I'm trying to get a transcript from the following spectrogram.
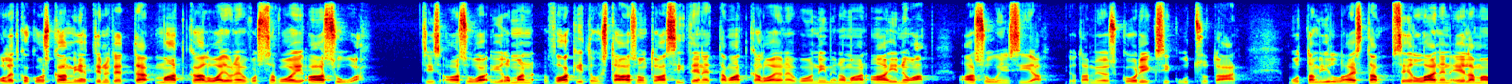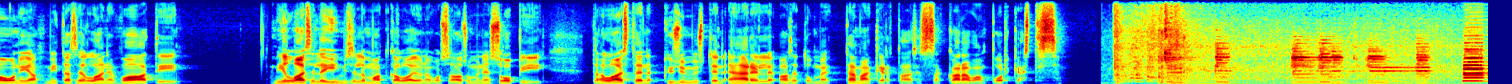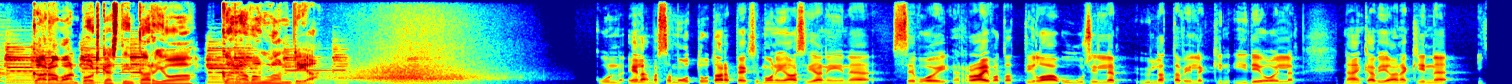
Oletko koskaan miettinyt, että matkailuajoneuvossa voi asua? Siis asua ilman vakituista asuntoa siten, että matkailuajoneuvo on nimenomaan ainoa asuinsija, jota myös kodiksi kutsutaan. Mutta millaista sellainen elämä on ja mitä sellainen vaatii? Millaiselle ihmiselle matkailuajoneuvossa asuminen sopii? Tällaisten kysymysten äärelle asetumme tämänkertaisessa Karavan podcastissa. Karavan podcastin tarjoaa Karavanlandia. Kun elämässä muuttuu tarpeeksi moni asia, niin äh, se voi raivata tilaa uusille, yllättävillekin ideoille. Näin kävi ainakin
